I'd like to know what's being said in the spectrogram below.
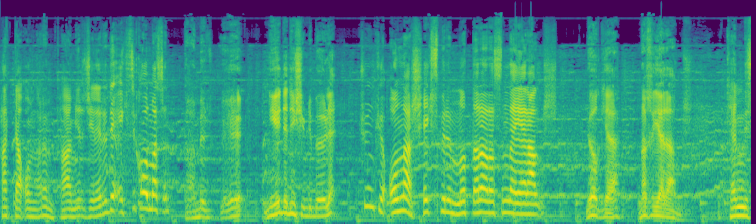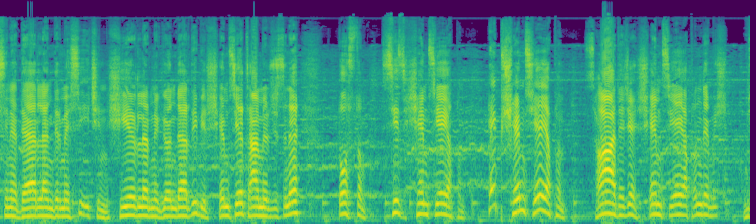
Hatta onların tamircileri de eksik olmasın. Tamir. e, niye dedin şimdi böyle? Çünkü onlar Shakespeare'in notları arasında yer almış. Yok ya. Nasıl yer almış? Kendisine değerlendirmesi için şiirlerini gönderdiği bir şemsiye tamircisine dostum siz şemsiye yapın. Hep şemsiye yapın. Sadece şemsiye yapın demiş.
